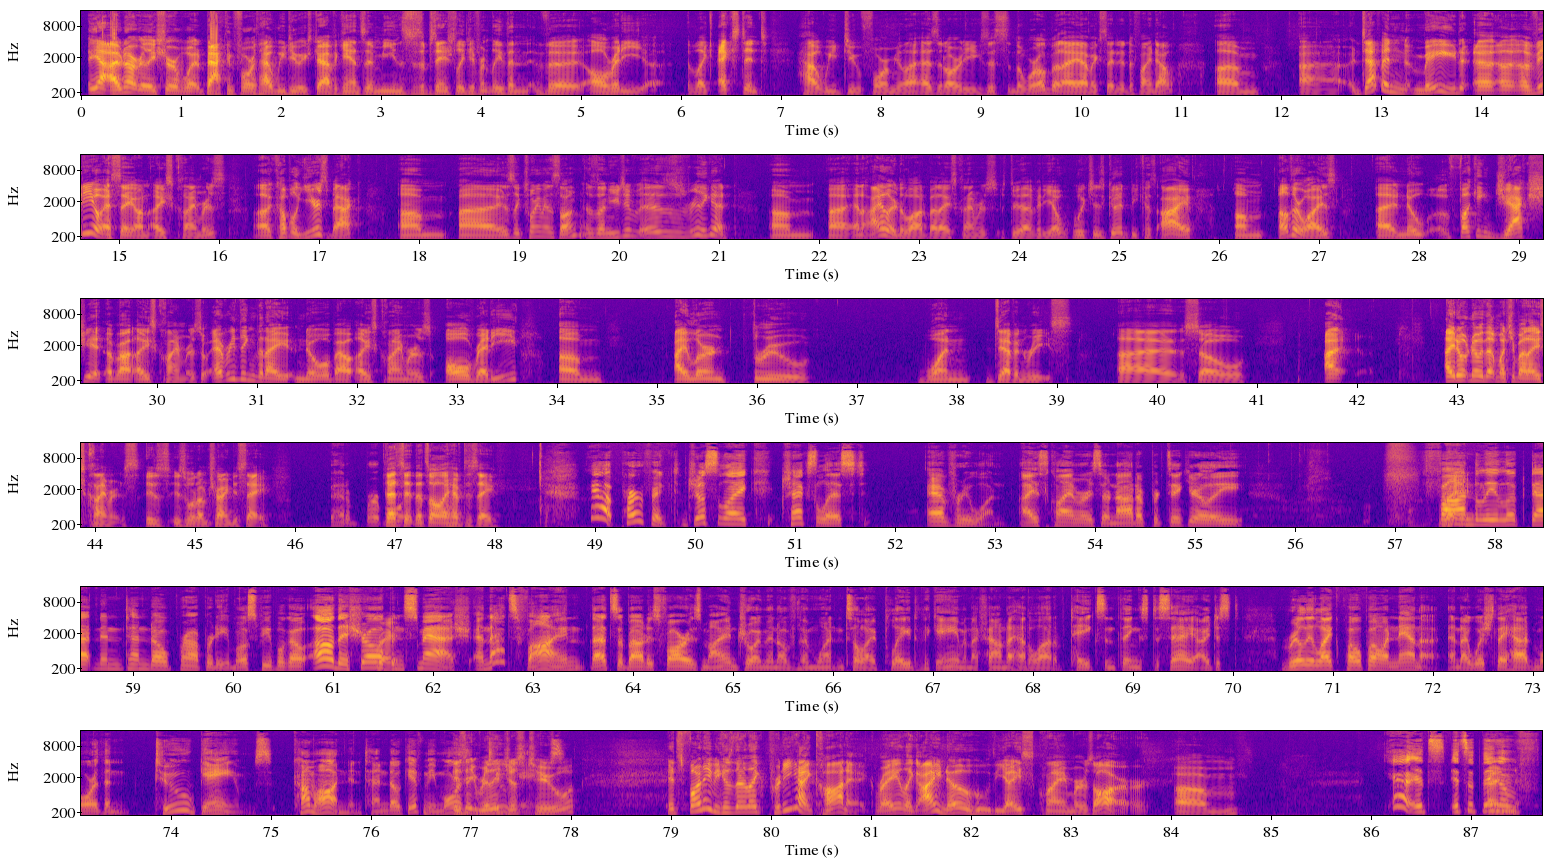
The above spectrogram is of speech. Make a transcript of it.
Yeah, I'm not really sure what back and forth how we do extravaganza means substantially differently than the already uh, like extant how we do formula as it already exists in the world, but I am excited to find out. Um, uh, Devin made a, a, video essay on ice climbers a couple years back. Um, uh, it was like 20 minutes long. It was on YouTube. It was really good. Um, uh, and I learned a lot about ice climbers through that video, which is good because I, um, otherwise, uh, know fucking jack shit about ice climbers. So everything that I know about ice climbers already, um, I learned through one Devin Reese. Uh, so I I don't know that much about ice climbers. Is is what I'm trying to say. That's it. That's all I have to say. Yeah, perfect. Just like checks List, everyone. Ice climbers are not a particularly fondly right. looked at Nintendo property. Most people go, "Oh, they show up right. in Smash," and that's fine. That's about as far as my enjoyment of them went until I played the game and I found I had a lot of takes and things to say. I just really like Popo and Nana, and I wish they had more than two games. Come on, Nintendo, give me more. Is it really two just games. two? It's funny because they're like pretty iconic, right? Like I know who the ice climbers are. Um Yeah, it's it's a thing and... of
